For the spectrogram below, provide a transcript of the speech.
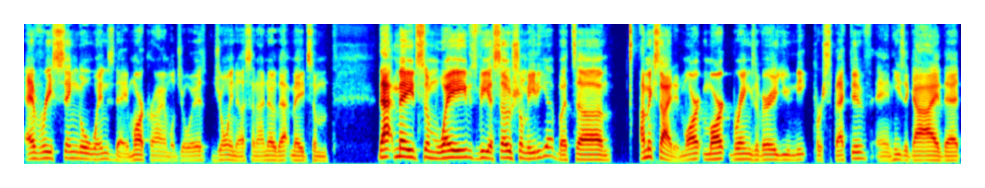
every single Wednesday. Marc Ryan will join join us, and I know that made some that made some waves via social media, but uh, I'm excited. Marc Marc brings a very unique perspective, and he's a guy that,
